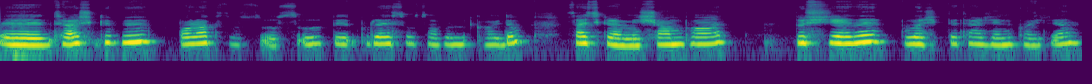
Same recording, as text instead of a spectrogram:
Ee, tıraş küpü, borak sıvı, sıvı buraya sıvı sabun koydum. Saç kremi, şampuan, duş jeli, bulaşık deterjanı koyacağım.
